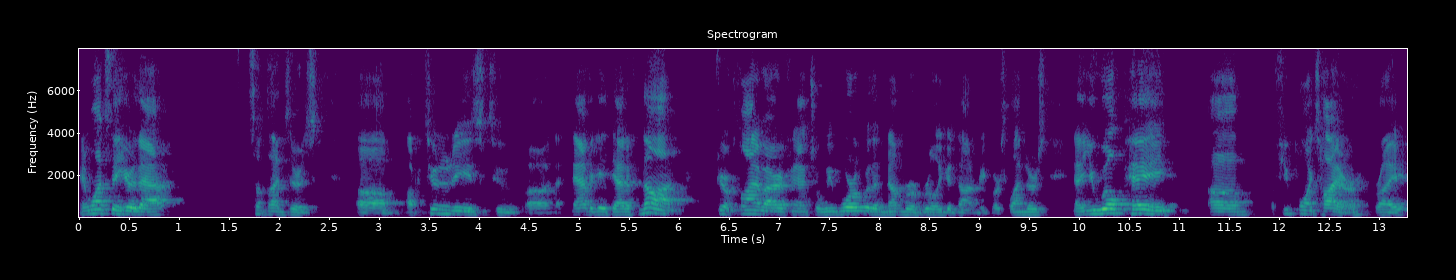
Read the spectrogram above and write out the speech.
And once they hear that, sometimes there's um, opportunities to uh, navigate that. If not, if you're a client of IRA Financial, we work with a number of really good non-recourse lenders. Now you will pay um, a few points higher, right?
